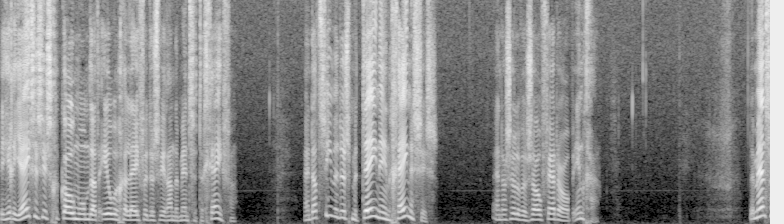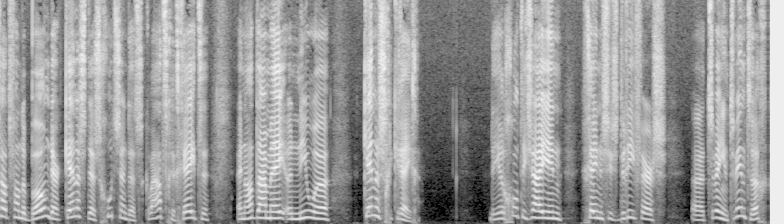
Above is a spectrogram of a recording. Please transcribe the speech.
De Heer Jezus is gekomen om dat eeuwige leven dus weer aan de mensen te geven. En dat zien we dus meteen in Genesis. En daar zullen we zo verder op ingaan. De mens had van de boom der kennis des goeds en des kwaads gegeten en had daarmee een nieuwe kennis gekregen. De Heere God die zei in Genesis 3 vers uh, 22,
